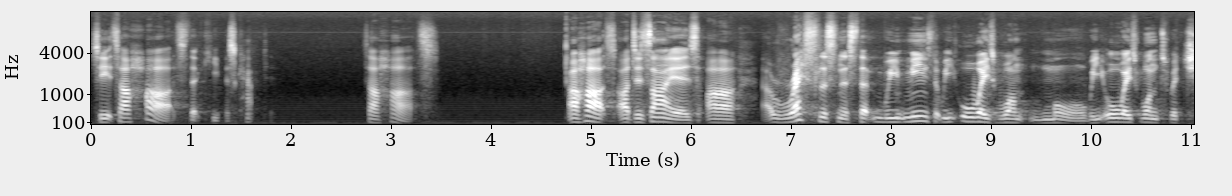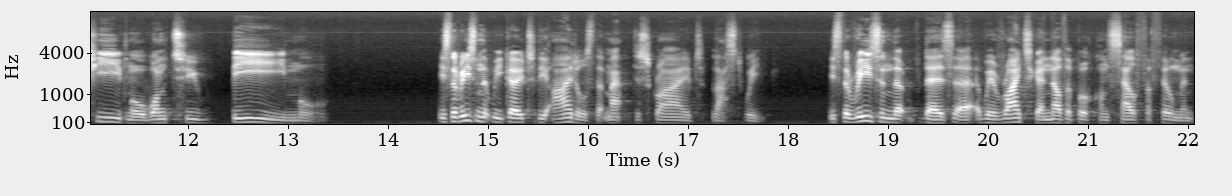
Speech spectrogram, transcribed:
See, it's our hearts that keep us captive. It's our hearts. Our hearts, our desires, our restlessness that we, means that we always want more. We always want to achieve more, want to be more. Is the reason that we go to the idols that Matt described last week. It's the reason that there's a, we're writing another book on self fulfillment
